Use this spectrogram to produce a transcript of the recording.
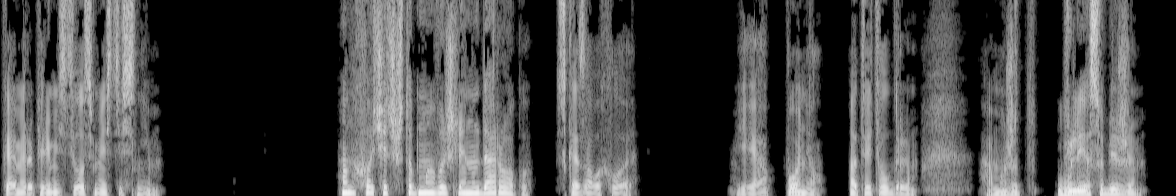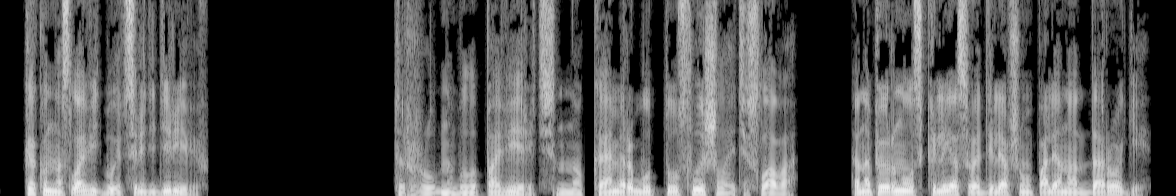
Камера переместилась вместе с ним. «Он хочет, чтобы мы вышли на дорогу», — сказала Хлоя. «Я понял», — ответил Грым. «А может, в лес убежим? Как он нас ловить будет среди деревьев?» Трудно было поверить, но камера будто услышала эти слова. Она повернулась к лесу, отделявшему поляну от дороги,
